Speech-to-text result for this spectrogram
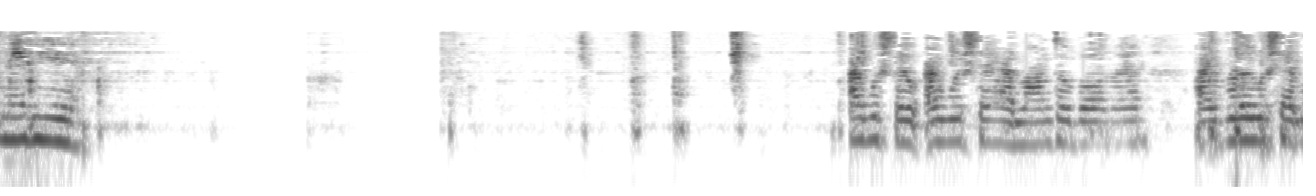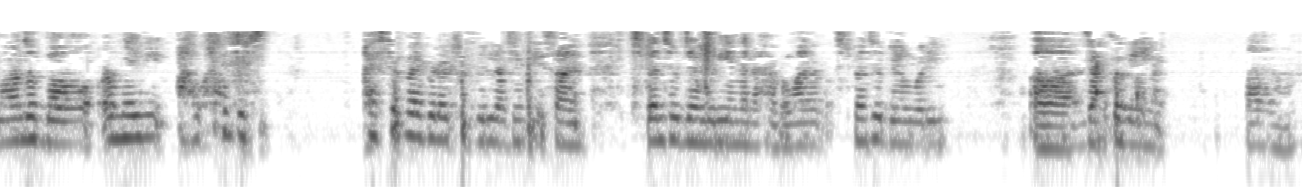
maybe I wish they I wish they had Lonzo Ball, man. I really wish they had Lonzo Ball, or maybe I hope it's. I said my prediction video. I think they signed Spencer Dinwiddie, and then I have a lineup of Spencer Dinwiddie, uh, Zach LaVine, um,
